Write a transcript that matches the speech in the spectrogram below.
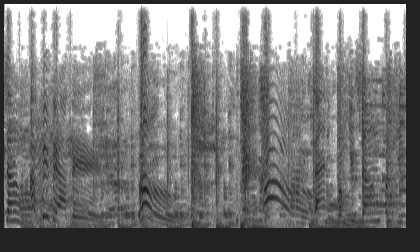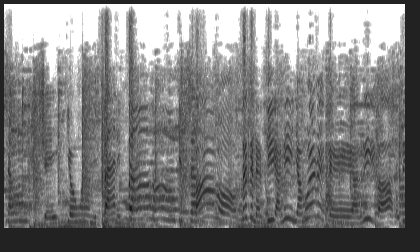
song. Así se hace. Oh. Oh. Vamos, es energía, niña, muévete arriba. Sí,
